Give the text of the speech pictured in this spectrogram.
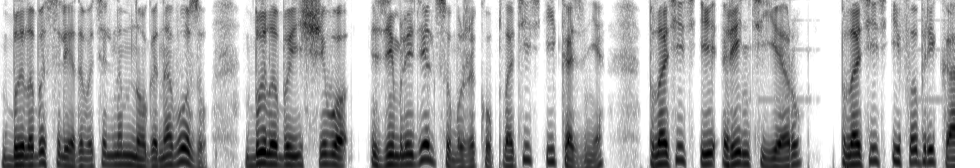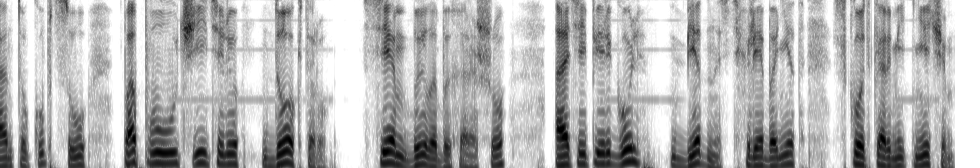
было бы, следовательно, много навозу, было бы из чего земледельцу-мужику платить и казне, платить и рентьеру, платить и фабриканту, купцу, попу, учителю, доктору. Всем было бы хорошо, а теперь голь Бедность, хлеба нет, скот кормить нечем,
